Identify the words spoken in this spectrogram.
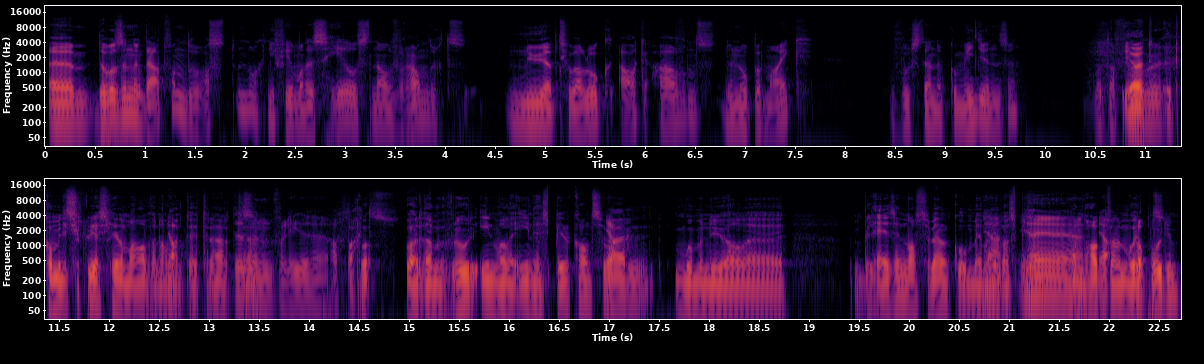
Ehm, dat was inderdaad van, er was toen nog niet veel, maar dat is heel snel veranderd. Nu heb je wel ook elke avond een open mic voor stand-up comedians. Hè. Wat dat Ja, vroeger... het, het comedy-circuit is helemaal veranderd, uiteraard. dat is ja. een volledige apart... Waar dan we vroeger een van de enige speelkansen Ja. waren, moeten we nu al eh, blij zijn als ze wel komen, bij Ja, manier van spreken. ja, ja, hebben had wel een mooi klopt. podium,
